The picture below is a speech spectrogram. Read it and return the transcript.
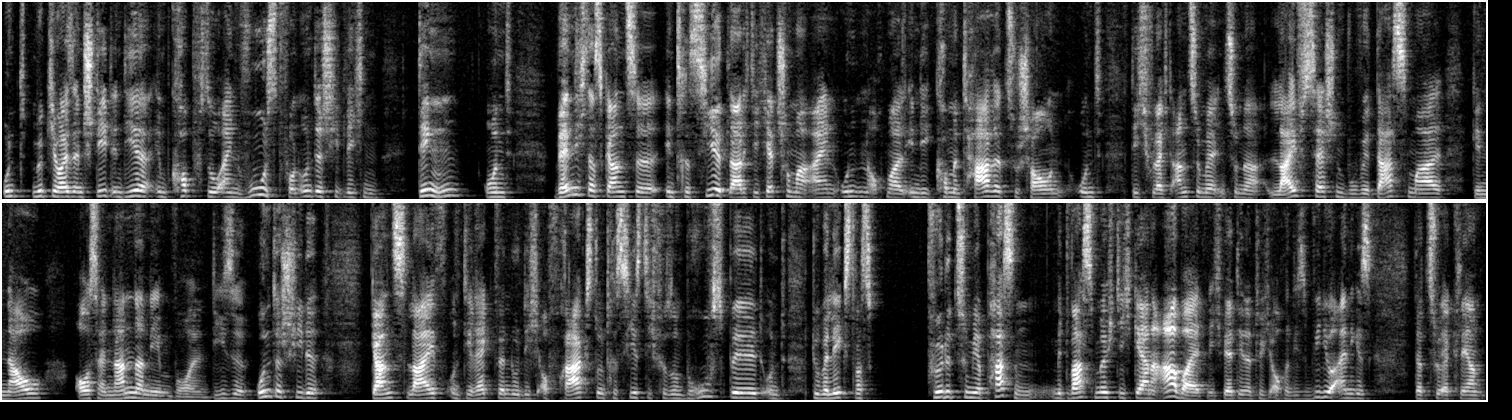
Und möglicherweise entsteht in dir im Kopf so ein Wust von unterschiedlichen Dingen. Und wenn dich das Ganze interessiert, lade ich dich jetzt schon mal ein, unten auch mal in die Kommentare zu schauen und dich vielleicht anzumelden zu einer Live-Session, wo wir das mal genau auseinandernehmen wollen. Diese Unterschiede ganz live und direkt, wenn du dich auch fragst, du interessierst dich für so ein Berufsbild und du überlegst, was würde zu mir passen, mit was möchte ich gerne arbeiten. Ich werde dir natürlich auch in diesem Video einiges dazu erklären.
